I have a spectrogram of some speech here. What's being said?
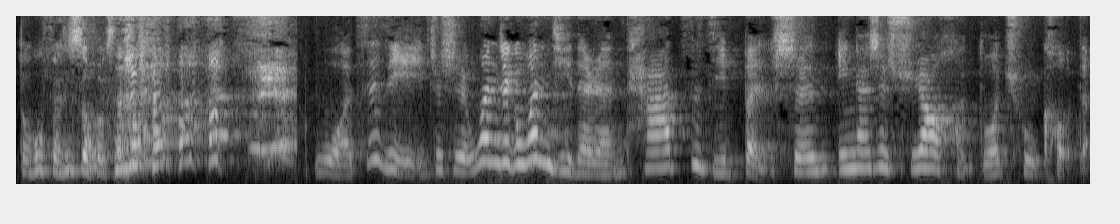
都分手了？我自己就是问这个问题的人，他自己本身应该是需要很多出口的，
